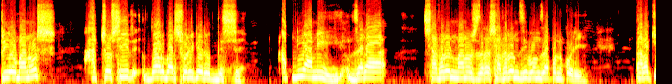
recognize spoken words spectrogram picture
প্রিয় মানুষ আটরশির দরবার শরীফের উদ্দেশ্যে। আপনি, আমি, যারা সাধারণ মানুষ যারা সাধারণ জীবন যাপন করি, তারা কি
